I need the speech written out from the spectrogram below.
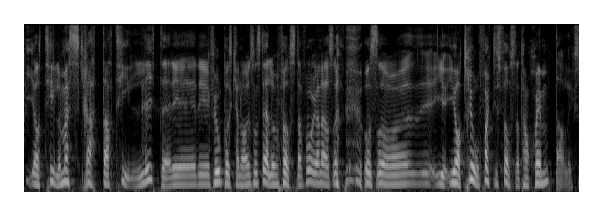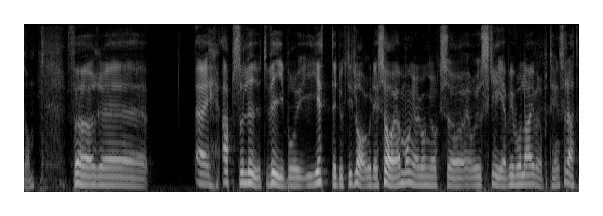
jag till och med skrattar till lite. Det är, det är fotbollskanalen som ställer den första frågan där, så, och så, jag tror faktiskt först att han skämtar liksom. För, eh, nej, absolut, Viborg, jätteduktigt lag, och det sa jag många gånger också, och skrev i vår live-rapportering sådär att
